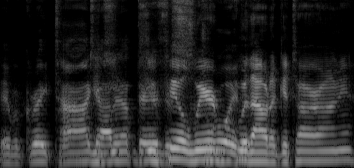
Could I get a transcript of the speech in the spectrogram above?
They were great. Ty Did got you, did there. you feel weird it. without a guitar on you?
